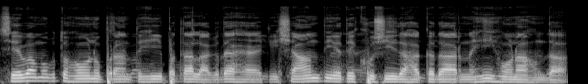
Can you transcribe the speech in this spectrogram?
ਸੇਵਾ ਮੁਕਤ ਹੋਣ ਉਪਰੰਤ ਹੀ ਪਤਾ ਲੱਗਦਾ ਹੈ ਕਿ ਸ਼ਾਂਤੀ ਅਤੇ ਖੁਸ਼ੀ ਦਾ ਹੱਕਦਾਰ ਨਹੀਂ ਹੋਣਾ ਹੁੰਦਾ।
